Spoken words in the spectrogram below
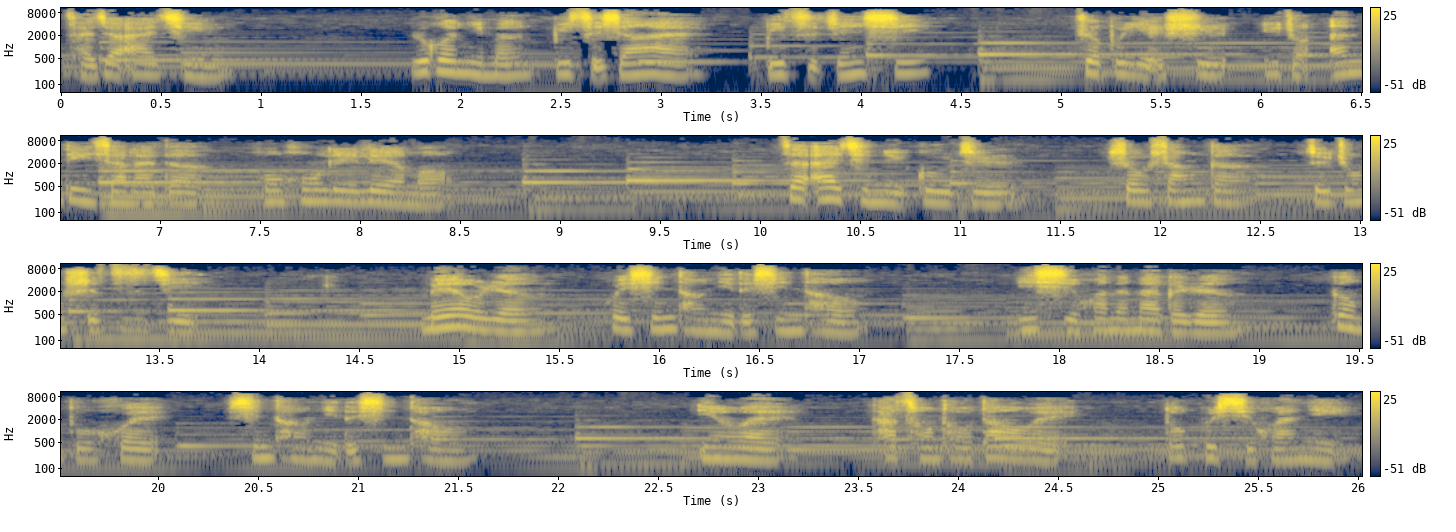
才叫爱情。如果你们彼此相爱，彼此珍惜，这不也是一种安定下来的轰轰烈烈吗？在爱情里固执，受伤的最终是自己。没有人会心疼你的心疼。你喜欢的那个人，更不会心疼你的心疼，因为他从头到尾都不喜欢你。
